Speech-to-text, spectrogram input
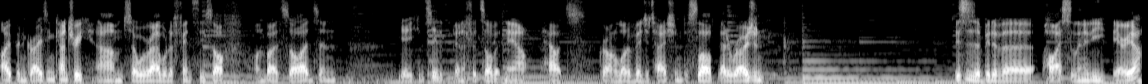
open grazing country, um, so we were able to fence this off on both sides and yeah, you can see the benefits of it now, how it's grown a lot of vegetation to slow up that erosion. This is a bit of a high salinity area.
